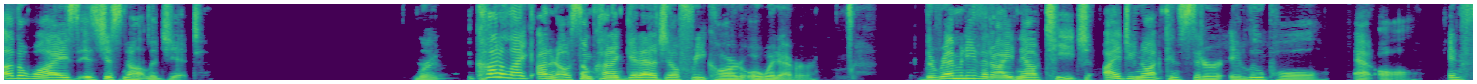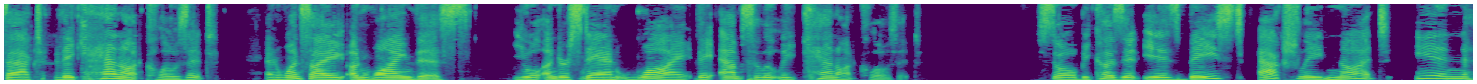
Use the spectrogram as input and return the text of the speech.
otherwise is just not legit. Right kind of like, I don't know, some kind of get out of jail free card or whatever. The remedy that I now teach, I do not consider a loophole at all. In fact, they cannot close it. And once I unwind this, you will understand why they absolutely cannot close it. So, because it is based actually not in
